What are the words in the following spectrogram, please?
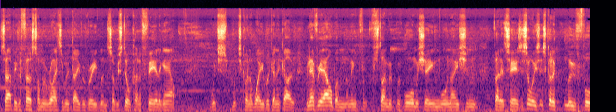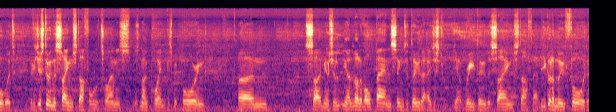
So that'd be the first time we're writing with David Readman. So we're still kind of feeling out which which kind of way we're going to go. I mean, every album, I mean, from, starting with, with War Machine, War Nation, Volunteers, it's always it's got to move forward. If you're just doing the same stuff all the time, there's no point. It gets a bit boring. Um, so you know, you know, a lot of old bands seem to do that. They just you know, redo the same stuff now. But you've got to move forward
